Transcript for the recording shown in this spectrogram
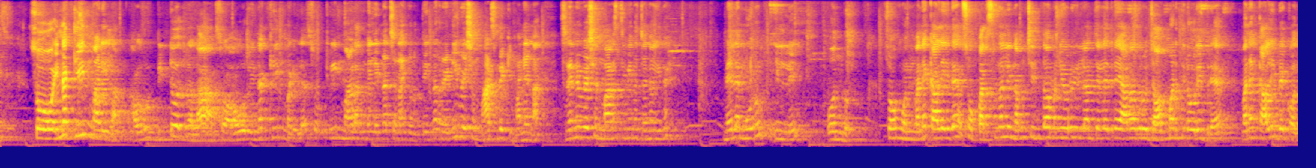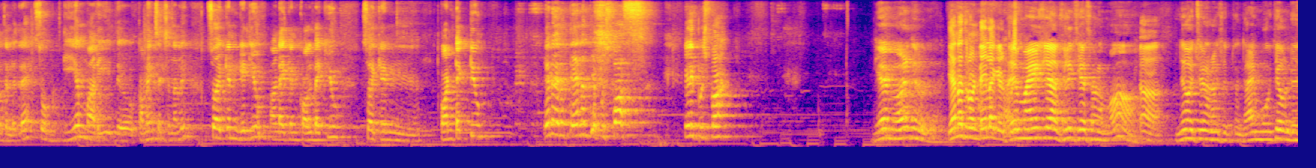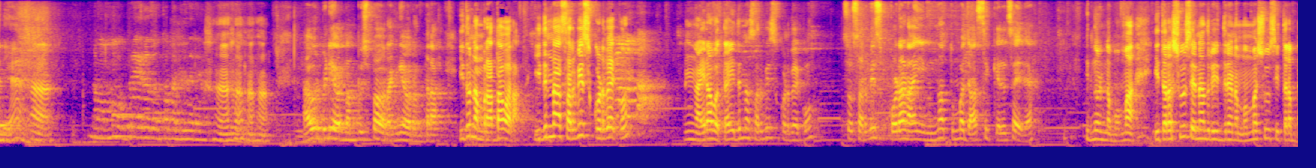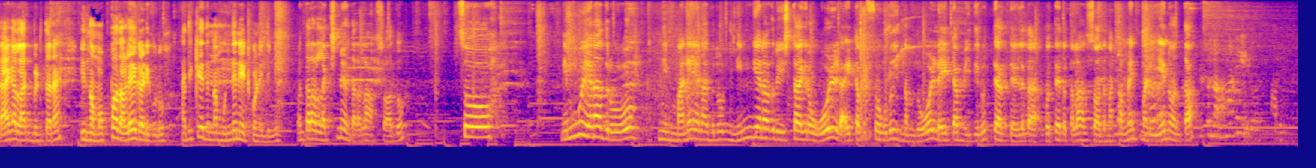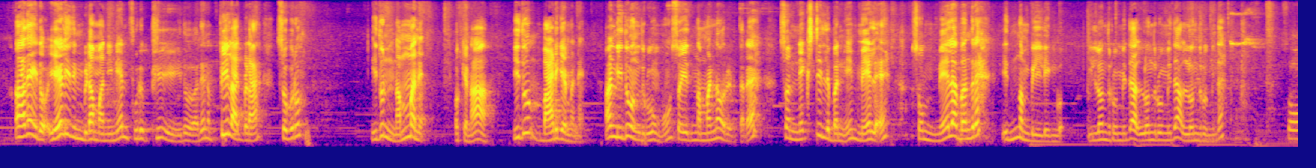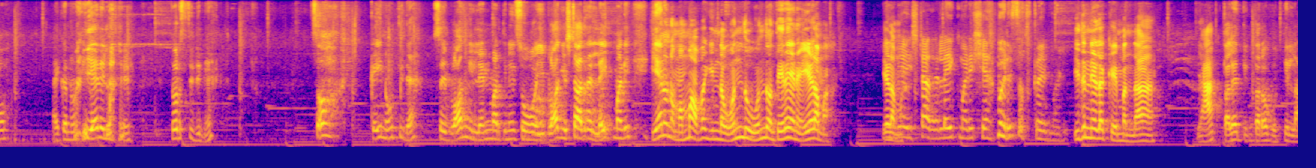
ಸೊ ಇನ್ನ ಕ್ಲೀನ್ ಮಾಡಿಲ್ಲ. ಅವರು ಬಿಟ್ಟು ಹೋದ್ರಲ್ಲ ಸೊ ಅವ್ರು ಇನ್ನ ಕ್ಲೀನ್ ಮಾಡಿಲ್ಲ. ಸೊ ಕ್ಲೀನ್ ಮಾಡಾದ್ಮೇಲೆ ಇನ್ನ ಚೆನ್ನಾಗಿರುತ್ತೆ. ಇನ್ನ ರೆನಿವೇಶನ್ ಮಾಡಿಸ್ಬೇಕು ಈ ಮನೆನ. ರೆನಿವೇಶನ್ ಮಾಡಿಸ್ತೀವಿ ಇನ್ನ ಚೆನ್ನಾಗಿದೆ. ಮೇಲೆ ಮೂರು ಇಲ್ಲಿ ಒಂದು ಸೊ ಒಂದು ಮನೆ ಖಾಲಿ ಇದೆ ಸೊ ಪರ್ಸನಲಿ ನಮ್ಮ ಚಿಂತಾಮಣಿಯವರು ಇಲ್ಲ ಅಂತ ಹೇಳಿದ್ರೆ ಯಾರಾದರೂ ಜಾಬ್ ಮಾಡ್ತಿರೋರು ಇದ್ರೆ ಮನೆ ಖಾಲಿ ಬೇಕು ಅಂತ ಹೇಳಿದ್ರೆ ಸೊ ಡಿ ಎಮ್ ಮಾಡಿ ಇದು ಕಮೆಂಟ್ ಸೆಕ್ಷನಲ್ಲಿ so I can get you and I can call back you so I can contact you ಏನೋ ಇರುತ್ತೆ ಏನಂತೆ ಪುಷ್ಪಾಸ್ ಹೇಳಿ ಪುಷ್ಪ ఏం వాడలేదు ಏನಾದ್ರು ಒಂದು డైలాగ్ ಹೇಳಿ అదే మా ఇంట్లో క్లిక్ చేస్తున్నాము ಹಾ నేను వచ్చినా చెప్తాను ఆయన ముగితే ఉండేది ಅವ್ರು ಬಿಡಿ ಅವ್ರು ನಮ್ಮ ಪುಷ್ಪ ಅವ್ರು ಹಂಗೆ ಅವ್ರ ಒಂಥರ ಇದು ನಮ್ಮ ರಥವರ. ಇದನ್ನ ಸರ್ವಿಸ್ ಕೊಡಬೇಕು. ಹ್ಞೂ ಐರಾವತ್ತ, ಇದನ್ನ ಸರ್ವಿಸ್ ಕೊಡಬೇಕು. ಸೊ ಸರ್ವಿಸ್ ಕೊಡೋಣ. ಇನ್ನೂ ತುಂಬ ಜಾಸ್ತಿ ಕೆಲಸ ಇದೆ. ಇದು ನೋಡಿ ನಮ್ಮಮ್ಮ. ಈ ಥರ ಶೂಸ್ ಏನಾದರೂ ಇದ್ದರೆ ನಮ್ಮಮ್ಮ ಶೂಸ್ ಈ ಥರ ಬ್ಯಾಗಲ್ಲಿ ಹಾಕ್ಬಿಡ್ತಾರೆ. ಇದು ನಮ್ಮಪ್ಪದ ಹಳೆ ಗಾಡಿ ಗುರು. ಅದಕ್ಕೆ ಇದನ್ನು ಮುಂದೆನೇ ಇಟ್ಕೊಂಡಿದ್ದೀವಿ ಒಂಥರ ಲಕ್ಷ್ಮಿ ಅಂತಾರಲ್ಲ ಸೊ ಅದು. ಸೊ ನಿಮಗೂ ಏನಾದರೂ ನಿಮ್ಮ ಮನೆ ಏನಾದರೂ, ನಿಮ್ಗೆ ಏನಾದರೂ ಇಷ್ಟ ಆಗಿರೋ ಓಲ್ಡ್ ಐಟಮ್ಸ್ ಹೋಗುದು, ಇದು ನಮ್ದು ಓಲ್ಡ್ ಐಟಮ್ ಇದಿರುತ್ತೆ ಅಂತ ಹೇಳಿದ, ಗೊತ್ತಿರುತ್ತಲ್ಲ ಸೊ ಅದನ್ನ ಕಮೆಂಟ್ ಮಾಡಿ, ಏನು ಅಂತ? ಅದೇ ಇದು, ಹೇಳಿದೀನಿ ಬಿಡಮ್ಮ, ನೀನೇನು ಫುಲ್ ಫೀ, ಇದು, ಅದೇನು ಫೀಲ್ ಆಗ್ಬೇಡ. ಸೊ ಗುರು, ಇದು ನಮ್ಮನೆ ಓಕೆನಾ? ಇದು ಬಾಡಿಗೆ ಮನೆ ಆ್ಯಂಡ್ ಇದು ಒಂದು ರೂಮು ಸೊ ಇದು ನಮ್ಮ ಅಣ್ಣವ್ರು ಇರ್ತಾರೆ. ಸೊ ನೆಕ್ಸ್ಟ್ ಇಲ್ಲಿ ಬನ್ನಿ, ಮೇಲೆ. ಸೊ ಮೇಲೆ ಬಂದರೆ ಇದು ನಮ್ಮ ಬಿಲ್ಡಿಂಗು ಇಲ್ಲೊಂದು ರೂಮ್ ಇದೆ, ಅಲ್ಲೊಂದು ರೂಮ್ ಇದೆ, ಅಲ್ಲೊಂದು ರೂಮ್ ಇದೆ. ಸೊ ಯಾಕಂದ್ರೆ ಏನಿಲ್ಲ. ತೋರಿಸ್ತಿದ್ದೀನಿ. ಸೊ ಕೈ ನೋಡ್ತಿದೆ ಸೊ ಈ ಬ್ಲಾಗ್ ಇಲ್ಲಿ ಎಂಡ್ ಮಾಡ್ತೀನಿ. ಸೊ ಈ ಬ್ಲಾಗ್ ಇಷ್ಟ ಆದರೆ ಲೈಕ್ ಮಾಡಿ. ಏನು ನಮ್ಮಮ್ಮ ಅವಾಗಿಂದ ಒಂದು ಒಂದು ಅಂತ ಏನೋ ಹೇಳಮ್ಮ. ಹೇಳಮ್ಮ. ಇಷ್ಟ ಆದ್ರೆ ಲೈಕ್ ಮಾಡಿ ಶೇರ್ ಮಾಡಿ ಸಬ್ಸ್ಕ್ರೈಬ್ ಮಾಡಿ. ಇದನ್ನ ಹೇಳಕ್ಕೆ ಬಂದ? ಯಾಕೆ ತಲೆ ತಿಂತಾರೋ ಗೊತ್ತಿಲ್ಲ.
